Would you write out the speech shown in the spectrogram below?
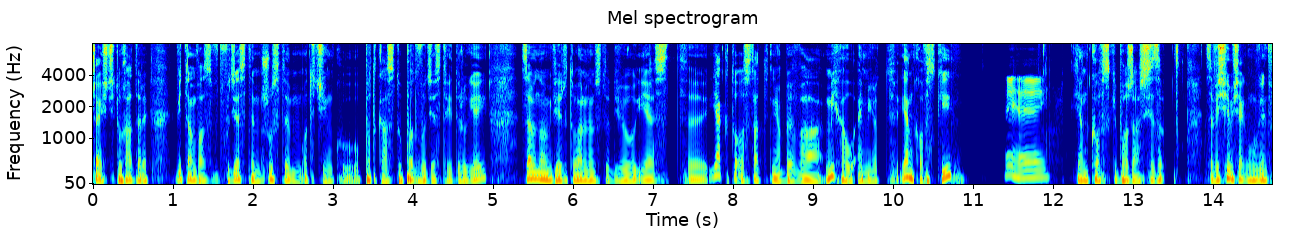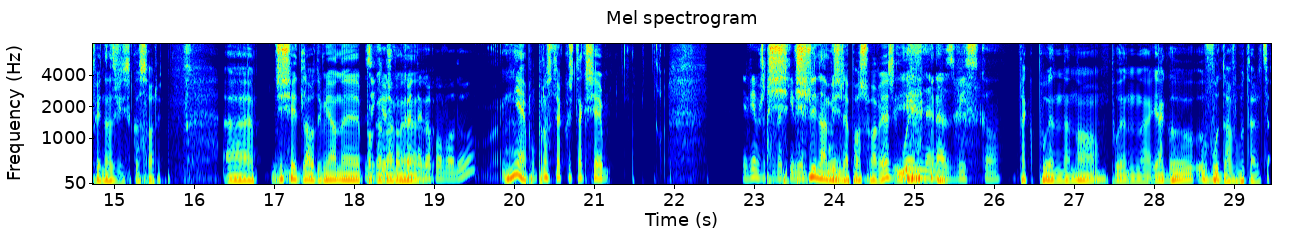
Cześć, tu Hader. Witam Was w 26 odcinku podcastu po 22. Ze mną w wirtualnym studiu jest, y, jak to ostatnio bywa, Michał Emiot Jankowski. Hej, hej. Jankowski, Boże, aż się za... zawiesiłem się, jak mówiłem Twoje nazwisko, sorry. E, dzisiaj dla odmiany Z pogadamy... jakiegoś konkretnego powodu? Nie, po prostu jakoś tak się... Ja wiem, że to takie, wiesz, Ślina mi płyn- źle poszła, wiesz? Płynne nazwisko. Tak płynne, no, płynne, jak woda w butelce.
